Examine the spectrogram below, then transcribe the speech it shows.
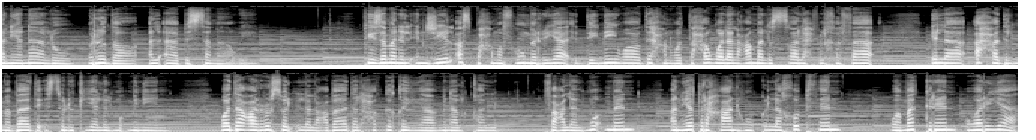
أن ينالوا رضا الآب السماوي. في زمن الإنجيل أصبح مفهوم الرياء الديني واضحا وتحول العمل الصالح في الخفاء إلى أحد المبادئ السلوكية للمؤمنين ودعا الرسل إلى العبادة الحقيقية من القلب. فعلى المؤمن أن يطرح عنه كل خبث ومكر ورياء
